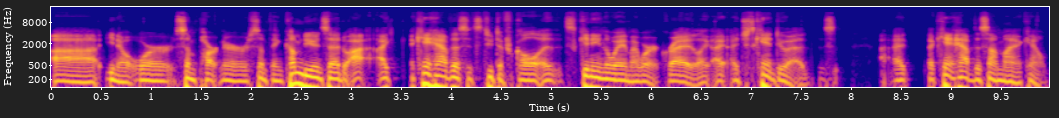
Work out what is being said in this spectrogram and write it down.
uh, you know, or some partner or something come to you and said, I, I, I, can't have this. It's too difficult. It's getting in the way of my work, right? Like I, I just can't do it. This, I, I can't have this on my account.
